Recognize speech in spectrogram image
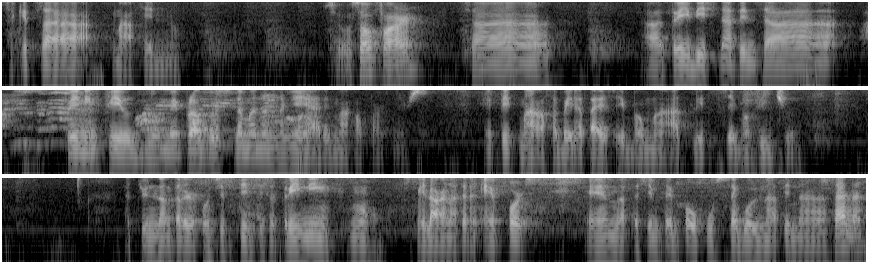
sakit sa muscle, no? So, so far, sa uh, three days natin sa training field, no, may progress naman na nangyayari mga ka-partners. I think makakasabay na tayo sa ibang mga athletes sa ibang region. At yun lang talaga consistency sa training. No? Kailangan natin ng effort and at the same time focus sa goal natin na sana.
